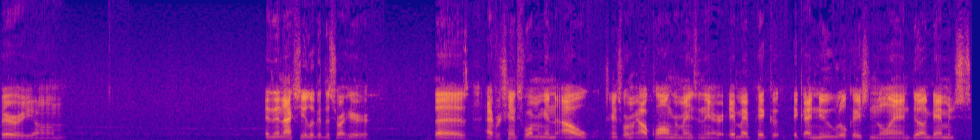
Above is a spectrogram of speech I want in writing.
very um. And then actually look at this right here. It says after transforming an Ao transforming Ao Kuang remains in the air. It may pick pick a new location to land, dealing damage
